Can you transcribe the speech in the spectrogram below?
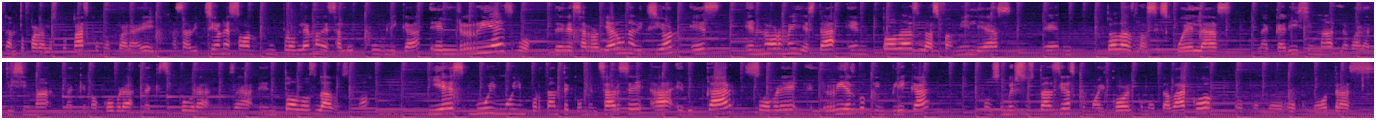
tanto para los papás como para ellos. Las adicciones son un problema de salud pública. El riesgo de desarrollar una adicción es enorme y está en todas las familias, en todas las escuelas, la carísima, la baratísima, la que no cobra, la que sí cobra, o sea, en todos lados, ¿no? Y es muy, muy importante comenzarse a educar sobre el riesgo que implica consumir sustancias como alcohol, como tabaco o como, como otras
